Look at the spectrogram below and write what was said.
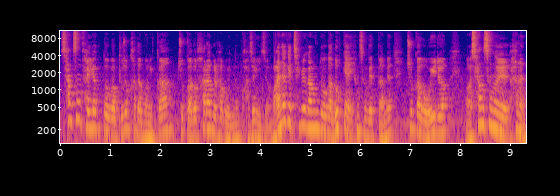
상승 탄력도가 부족하다 보니까 주가도 하락을 하고 있는 과정이죠. 만약에 체결 강도가 높게 형성됐다면 주가가 오히려 어, 상승을 하는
